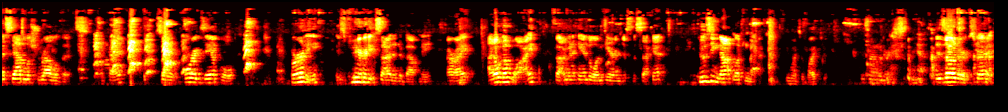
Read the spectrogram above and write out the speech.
establish relevance. Okay? So, for example, Bernie is very excited about me. All right? I don't know why, but I'm going to handle him here in just a second. Who's he not looking at? He wants to bite you. His owners. His owners, right?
